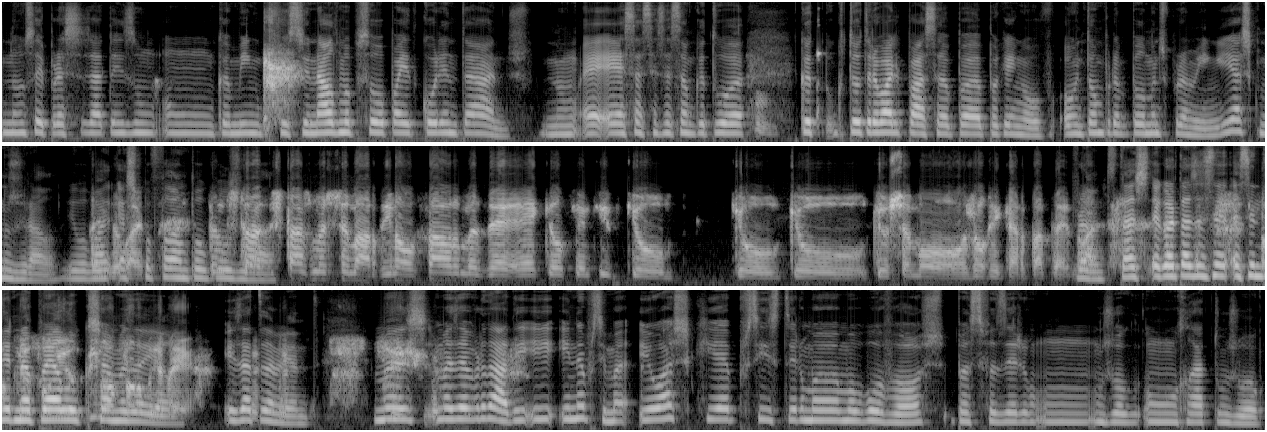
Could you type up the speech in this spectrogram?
não sei, parece que já tens um, um caminho profissional de uma pessoa pai de 40 anos. Não, é, é essa a sensação que, a tua, que, que, o teu trabalho passa para, para quem ouve, ou então para, pelo menos para mim, e acho que no geral. Eu Ainda acho bem. que vou falar um pouco então, pelo geral. Estás-me a chamar de dinossauro, mas é, é aquele sentido que eu que eu, que eu, que eu chamo ao João Ricardo Paté. É? Pronto, estás, agora estás a, sentir na pele o que chamas a ele. Exatamente. Mas, mas é verdade, e, e ainda por cima, eu acho que é preciso ter uma, uma boa voz para se fazer um, um, jogo, um relato de um jogo.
